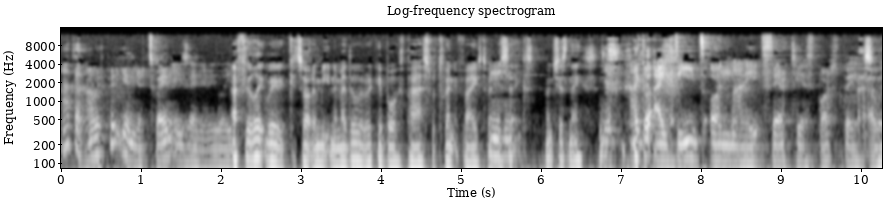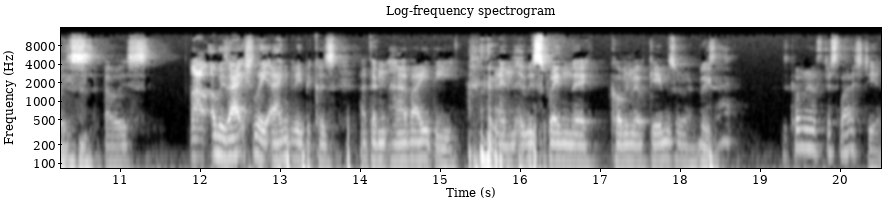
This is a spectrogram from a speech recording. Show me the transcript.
I don't. know, I would put you in your 20s anyway. Like I feel like we could sort of meet in the middle where we could both pass for 25, mm-hmm. 26, which is nice. I got ID'd on my thirtieth birthday. I was, I was, I I was actually angry because I didn't have ID, and it was when the Commonwealth Games were on. Was Right. that? Was Commonwealth just last year?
